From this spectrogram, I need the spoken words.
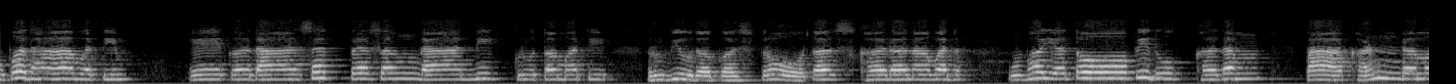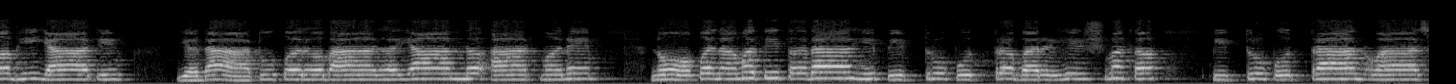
उपधावतिम् एकदा सत्प्रसङ्गान्निकृतमति र्व्युदकस्त्रोतस्खलनवद् उभयतोऽपि दुःखदम् पाखण्डमभियाति। यदा तु परबाधयान्ध आत्मने नोपनमति तदा हि पितृपुत्रबर्हिष्मत पितृपुत्रान्वास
